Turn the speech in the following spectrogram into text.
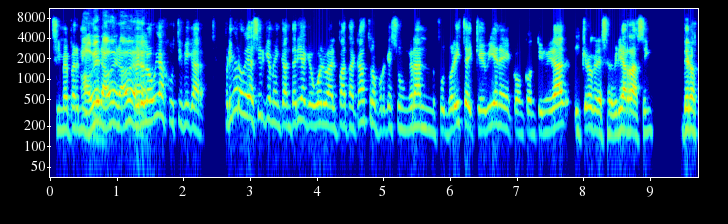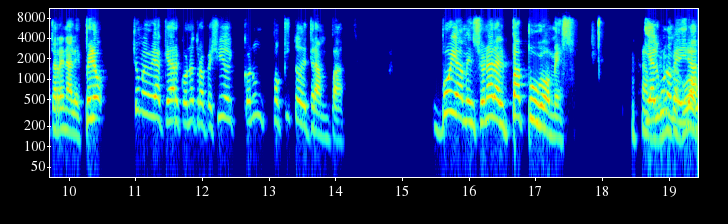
si me permite. A ver, a ver, a ver. Pero lo voy a justificar. Primero voy a decir que me encantaría que vuelva el Pata Castro porque es un gran futbolista y que viene con continuidad y creo que le serviría a Racing de los terrenales. Pero yo me voy a quedar con otro apellido y con un poquito de trampa. Voy a mencionar al Papu Gómez. Y alguno me dirá,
